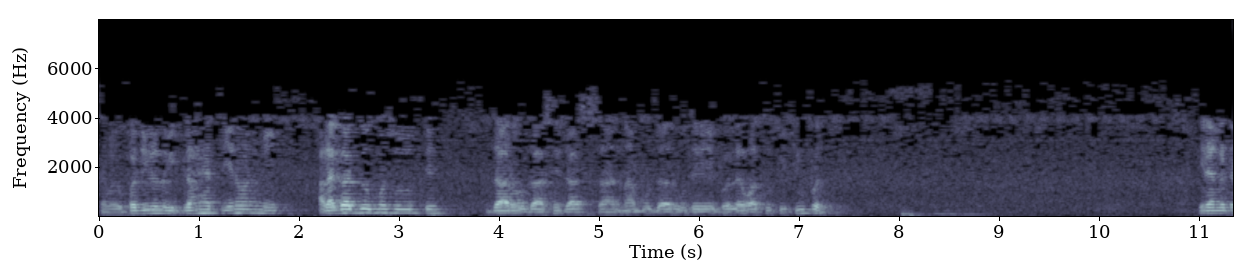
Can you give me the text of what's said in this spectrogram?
තමයි උපදින විග්‍රහයක් තියෙනවනේ මේ අලගද්දුම්ම සූත්‍රයේ දරු දසි දස්සන් අඹු දරු දේපල වතු පිටි උපද. ඊළඟට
